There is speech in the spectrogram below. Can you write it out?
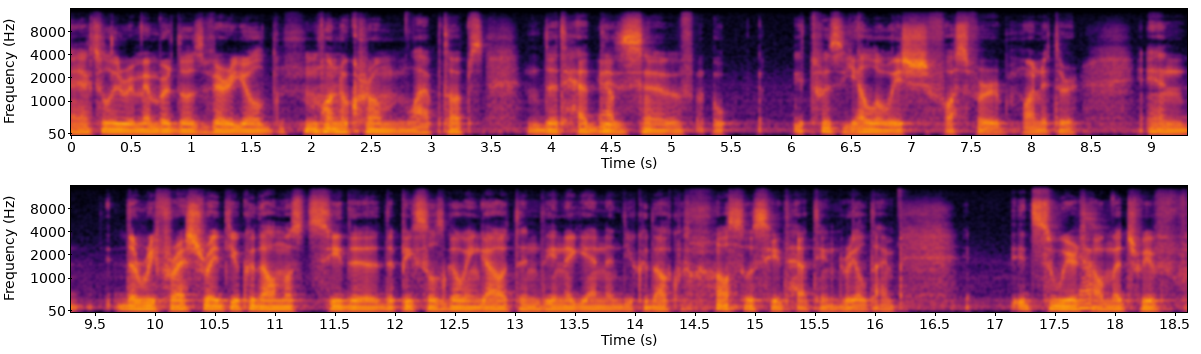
I actually remember those very old monochrome laptops that had yep. this. Uh, it was yellowish phosphor monitor, and the refresh rate you could almost see the the pixels going out and in again, and you could also see that in real time. It's weird yep. how much we've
